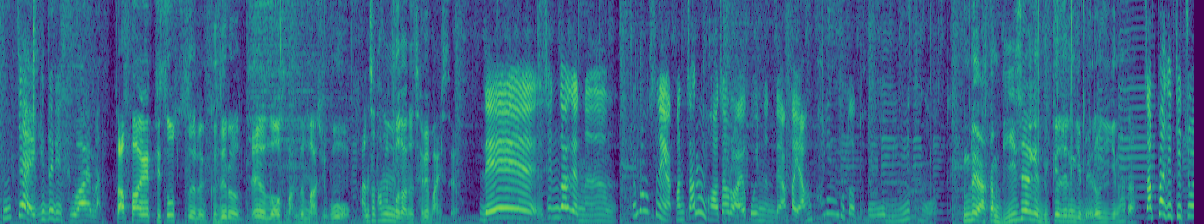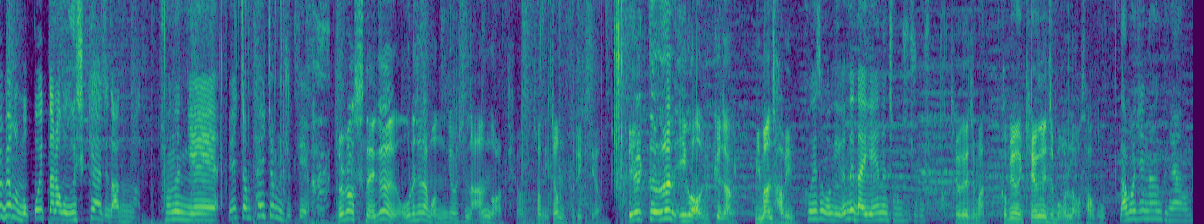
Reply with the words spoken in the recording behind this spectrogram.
진짜 애기들이 좋아할 맛. 짜파게티 소스를 그대로 때려 넣어서 만든 맛이고 안성탕면보다는 3배 맛있어요. 내 생각에는 쫄병 스낵 약간 짠 과자로 알고 있는데 아까 양파링보다 더 밋밋한 것 같아. 근데 약간 미세하게 느껴지는 게 매력이긴 하다. 짜파게티 쫄병을 먹고 있다라고 의식해야지 나는 맛. 저는 얘 1.8점 줄게요. 쫄병 스낵은 오리지널 먹는 게 훨씬 나은 것 같아요. 전 2점 드릴게요. 1등은 이거 육개장 미만 잡임. 거기서 거기. 근데 나 얘는 점수 주고 싶다. 케요네즈만. 거기는 케요네즈 먹으려고 사고. 나머지는 그냥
